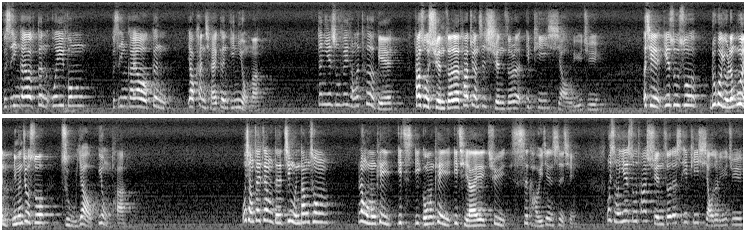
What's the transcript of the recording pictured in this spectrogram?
不是应该要更威风？不是应该要更要看起来更英勇吗？但耶稣非常的特别，他所选择的，他居然是选择了一匹小驴驹，而且耶稣说，如果有人问，你们就说主要用它。我想在这样的经文当中，让我们可以一起一，我们可以一起来去思考一件事情：为什么耶稣他选择的是一匹小的驴驹？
